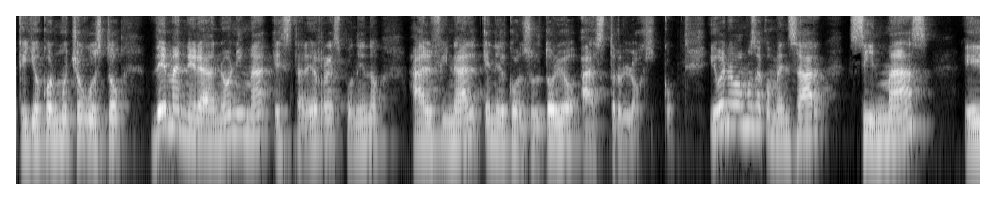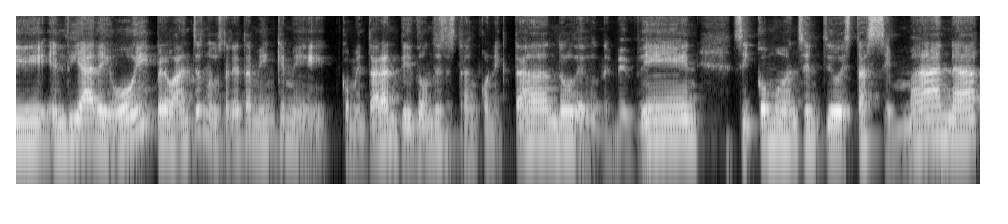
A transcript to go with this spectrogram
que yo con mucho gusto, de manera anónima, estaré respondiendo al final en el consultorio astrológico. Y bueno, vamos a comenzar sin más eh, el día de hoy, pero antes me gustaría también que me comentaran de dónde se están conectando, de dónde me ven, si cómo han sentido esta semana,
